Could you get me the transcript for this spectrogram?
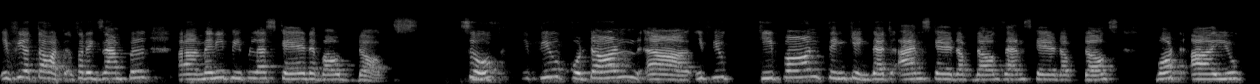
if your thought, for example, uh, many people are scared about dogs. So if you put on, uh, if you keep on thinking that I'm scared of dogs, I'm scared of dogs, what are you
